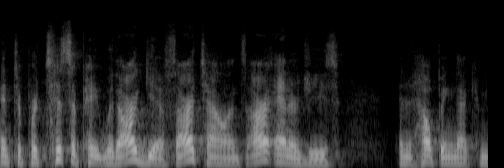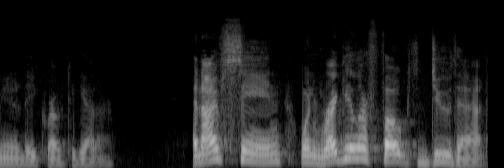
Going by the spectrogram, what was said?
and to participate with our gifts, our talents, our energies in helping that community grow together. And I've seen when regular folks do that,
